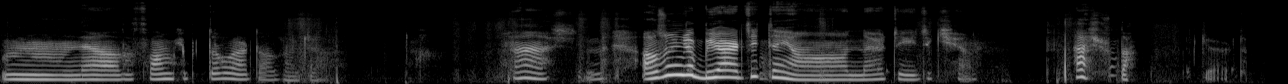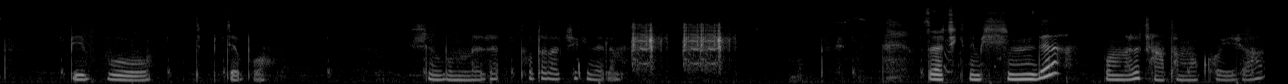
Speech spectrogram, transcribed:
Hmm, ne alsam ki burada vardı az önce. Ha, şimdi, az önce bir yerdeydi ya. Neredeydi ki? Ha şurada. Gördüm. Bir bu. Bir de bu. Şimdi bunları fotoğraf çekinelim. Fotoğraf çekinelim. Şimdi bunları çantama koyacağız.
